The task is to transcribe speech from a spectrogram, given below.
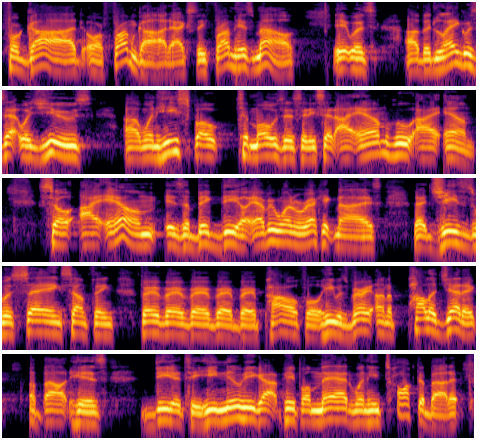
for God, or from God actually, from his mouth. It was uh, the language that was used uh, when he spoke to Moses and he said, I am who I am. So I am is a big deal. Everyone recognized that Jesus was saying something very, very, very, very, very powerful. He was very unapologetic about his deity. He knew he got people mad when he talked about it,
